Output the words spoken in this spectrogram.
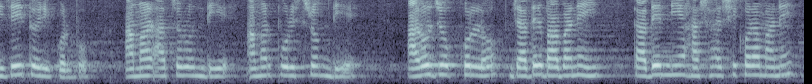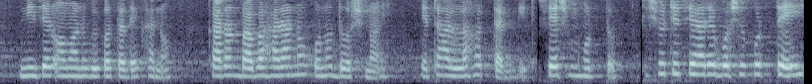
নিজেই তৈরি করব। আমার আচরণ দিয়ে, আমার পরিশ্রম দিয়ে। আরও যোগ করল, যাদের বাবা নেই, তাদের নিয়ে হাসাহাসি করা মানে নিজের অমানবিকতা দেখানো। কারণ বাবা হারানো কোনো দোষ নয়। এটা আল্লাহর তাকদির। শেষ মুহূর্ত। শিশুটি চেয়ারে বসে পড়তেই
